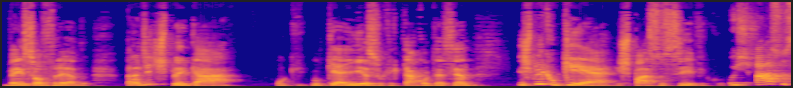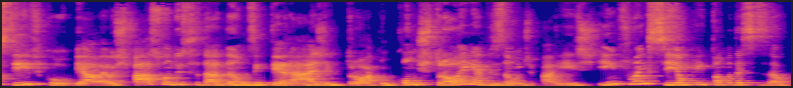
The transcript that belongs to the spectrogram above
vem sofrendo. Para a gente explicar o que, o que é isso, o que está acontecendo, Explica o que é espaço cívico. O espaço cívico, Bial, é o espaço onde os cidadãos interagem, trocam, constroem a visão de país e influenciam quem toma decisão.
